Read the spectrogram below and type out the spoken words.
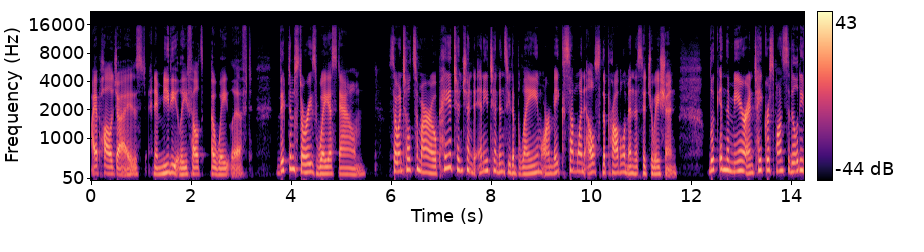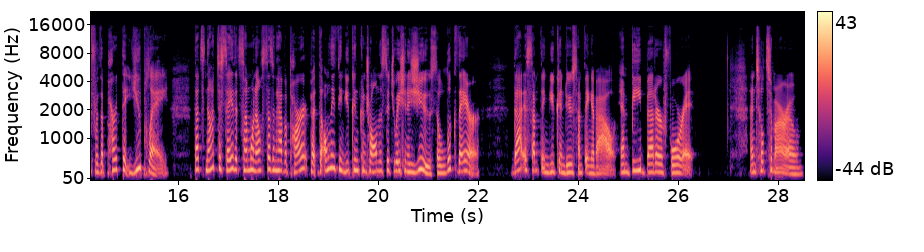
I apologized and immediately felt a weight lift. Victim stories weigh us down. So until tomorrow, pay attention to any tendency to blame or make someone else the problem in the situation. Look in the mirror and take responsibility for the part that you play. That's not to say that someone else doesn't have a part, but the only thing you can control in the situation is you. So look there. That is something you can do something about and be better for it. Until tomorrow,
